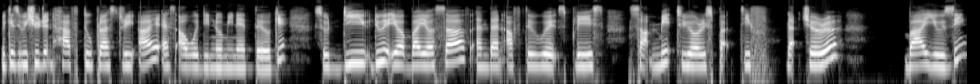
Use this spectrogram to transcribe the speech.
Because we shouldn't have 2 plus 3i as our denominator okay? So do, it your, by yourself and then afterwards please submit to your respective lecturer by using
